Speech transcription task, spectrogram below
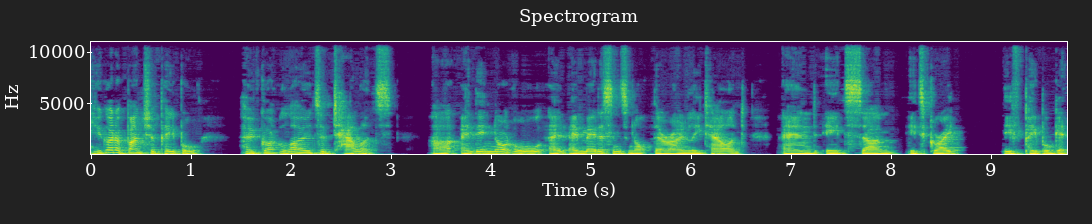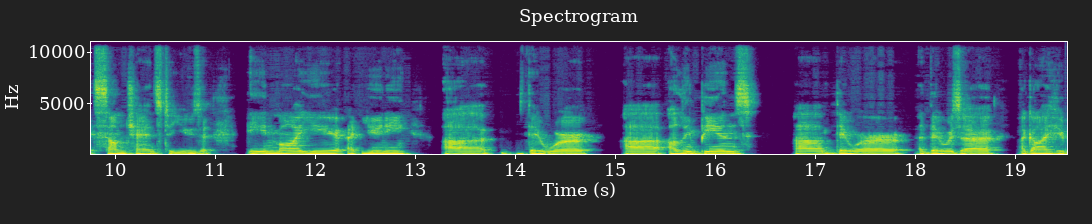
you've got a bunch of people who've got loads of talents, uh, and they're not all, and, and, medicine's not their only talent. And it's um, it's great if people get some chance to use it. In my year at uni, uh, there were uh, Olympians. Um, there were there was a, a guy who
